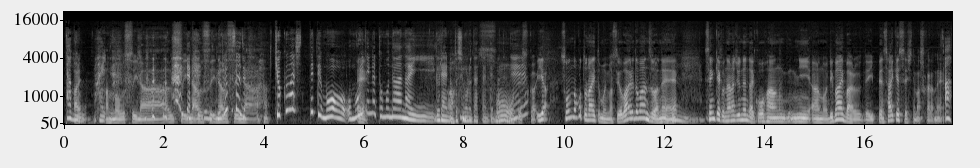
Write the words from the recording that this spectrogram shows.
多分、はい、反応薄いな 薄いな薄いな薄いな曲は知ってても思い出が伴わないぐらいの年頃だったんで、またね、そうですかいやそんなことないと思いますよワイルドワンズはね、うん、1970年代後半にあのリバイバルで一遍再結成してますからね。あ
